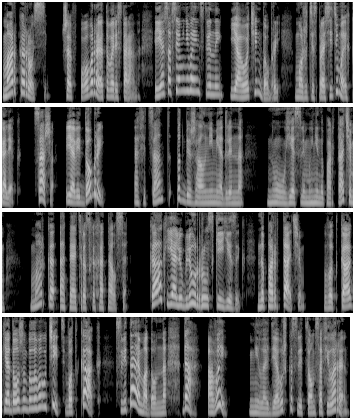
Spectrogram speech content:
Марко Росси, шеф-повар этого ресторана. я совсем не воинственный, я очень добрый. Можете спросить у моих коллег. Саша, я ведь добрый?» Официант подбежал немедленно. «Ну, если мы не напортачим...» Марко опять расхохотался. «Как я люблю русский язык! Напортачим! Вот как я должен был его учить? Вот как? Святая Мадонна! Да, а вы?» Милая девушка с лицом Софи Лорен.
